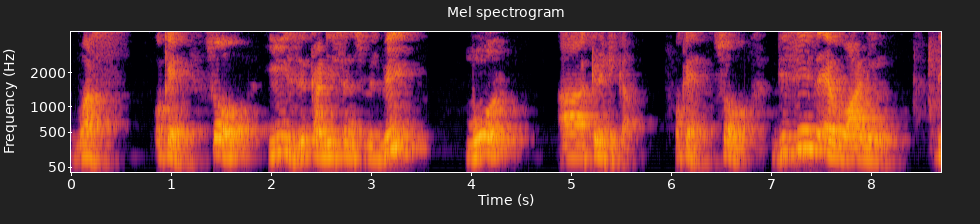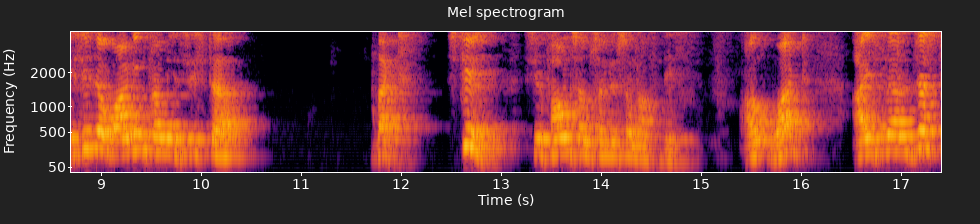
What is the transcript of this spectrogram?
worse. Okay, so his conditions will be more uh, critical. Okay, so this is a warning. This is a warning from his sister, but still she found some solution of this. Uh, what? I shall just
